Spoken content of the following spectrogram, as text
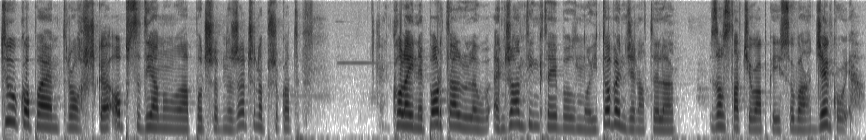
Tu kopałem troszkę obsydianu na potrzebne rzeczy, na przykład kolejny portal, Enchanting Table, no i to będzie na tyle. Zostawcie łapkę i suba. Dziękuję.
